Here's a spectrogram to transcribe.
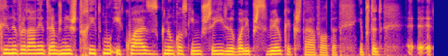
que na verdade entramos neste ritmo e quase que não conseguimos sair da bolha e perceber o que é que está à volta. E portanto, eh, eh,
